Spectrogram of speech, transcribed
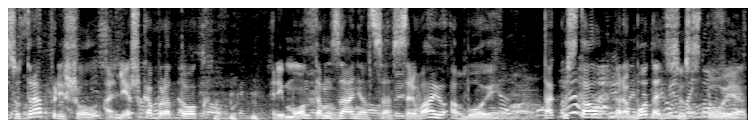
С утра пришел Олежка, браток. Ремонтом занялся, срываю обои. Так устал, работать все стоя.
